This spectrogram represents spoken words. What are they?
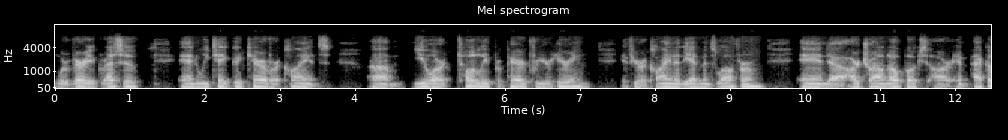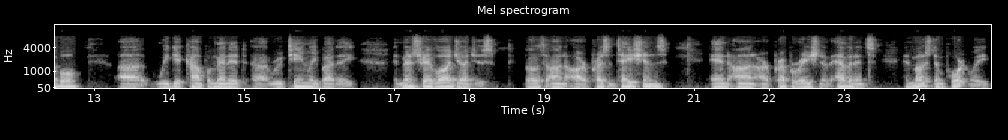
we're very aggressive, and we take good care of our clients. Um, you are totally prepared for your hearing if you're a client of the Edmonds law firm, and uh, our trial notebooks are impeccable. Uh, we get complimented uh, routinely by the administrative law judges, both on our presentations and on our preparation of evidence, and most importantly,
